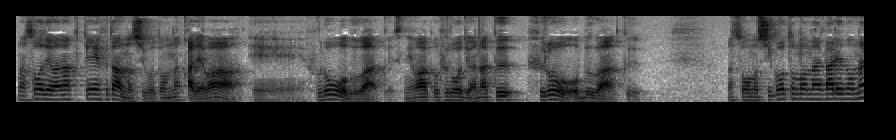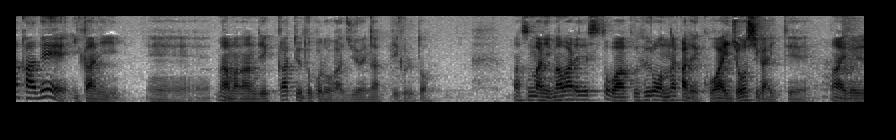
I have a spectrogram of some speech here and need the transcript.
まあ、そうではなくて普段の仕事の中では、えー、フロー・オブ・ワークですね。ワークフローではなくフロー・オブ・ワーク、まあ、その仕事の流れの中でいかに、えーまあ、学んでいくかっていうところが重要になってくると。まあ、つまり今までですとワークフローの中で怖い上司がいて、まあ、いろ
